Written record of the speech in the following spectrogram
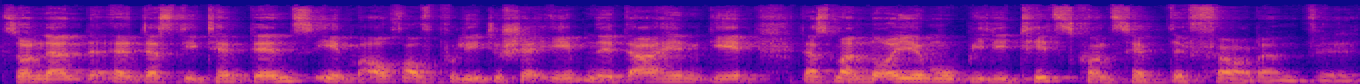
sondern äh, dass die Tendenz eben auch auf politischer Ebene dahin geht, dass man neue Mobilitätskonzepte fördern will,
